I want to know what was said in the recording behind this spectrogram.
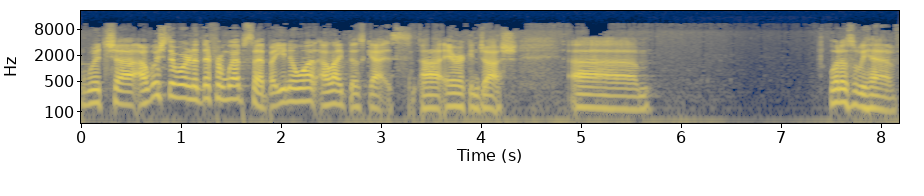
which uh, I wish they were in a different website, but you know what? I like those guys, uh, Eric and Josh. Um, what else do we have?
